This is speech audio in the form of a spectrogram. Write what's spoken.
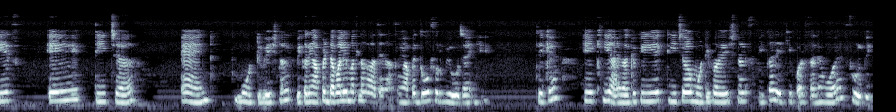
is a teacher and motivational speaker यहाँ पे डबल ए मत लगा देना तो यहाँ पे दो सुरभि हो जाएँगे। ठीक है? एक ही आएगा, क्योंकि ये टीचर और मोटिवेशनल स्पीकर एक ही पर्सन है, वो है Surabhi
